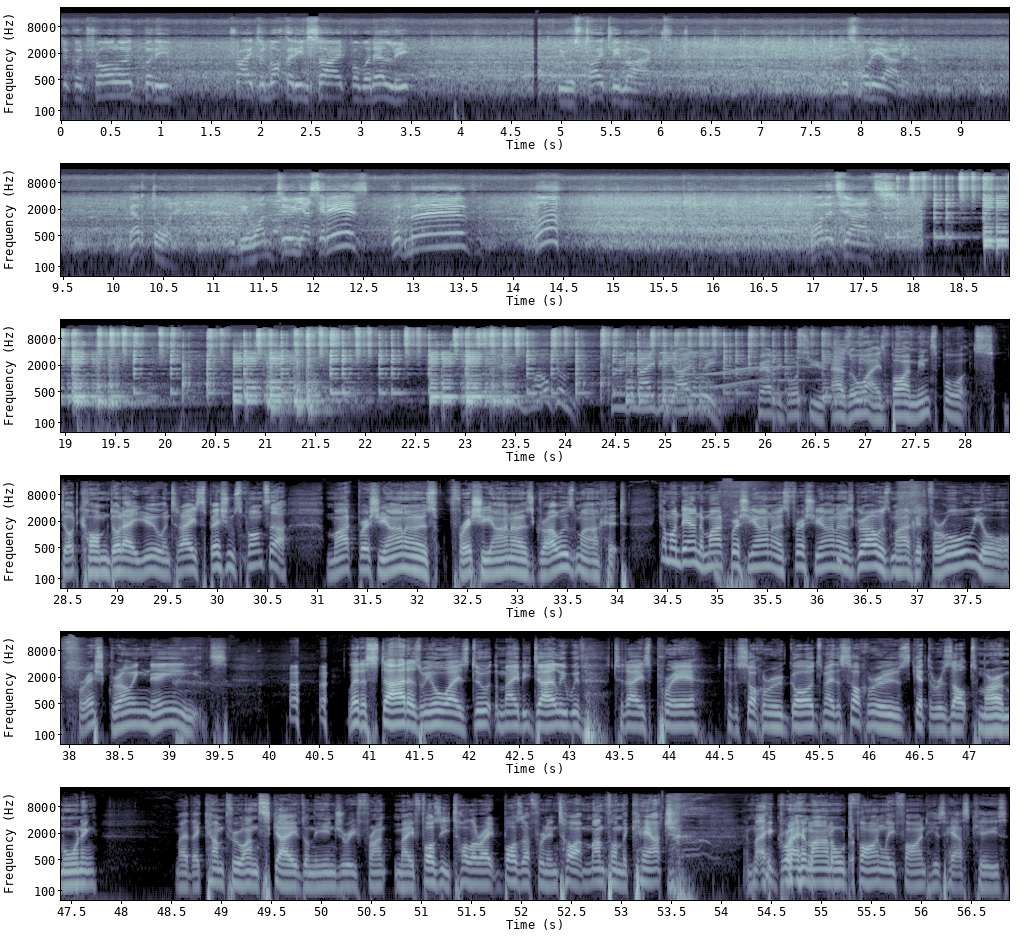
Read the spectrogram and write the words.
to control it, but he tried to knock it inside for Manelli. He was tightly marked. And it's Oriali now. Bertone. Will be one two. Yes, it is. Good move. Oh! What a chance. Welcome to the Maybe Daily. Proudly brought to you, as always, by minsports.com.au. And today's special sponsor, Mark Bresciano's Fresciano's Growers Market. Come on down to Mark Bresciano's Fresciano's Growers Market for all your fresh growing needs. Let us start, as we always do at the Maybe Daily, with today's prayer to the Socceroo gods. May the Socceroos get the result tomorrow morning. May they come through unscathed on the injury front. May Fozzie tolerate Bozza for an entire month on the couch. and may Graham Arnold finally find his house keys.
